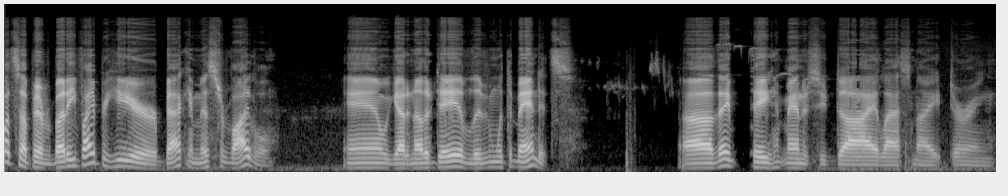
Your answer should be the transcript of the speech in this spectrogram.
What's up everybody? Viper here, back in Mist Survival. And we got another day of living with the bandits. Uh, they they managed to die last night during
